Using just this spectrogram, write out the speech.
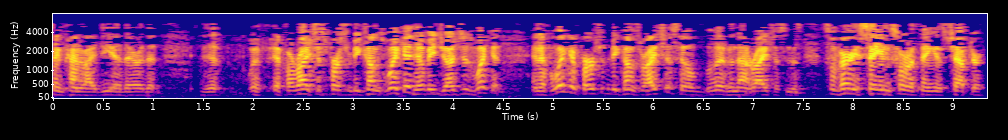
Same kind of idea there that, that if, if, a righteous person becomes wicked, he'll be judged as wicked. And if a wicked person becomes righteous, he'll live in that righteousness. So very same sort of thing as chapter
